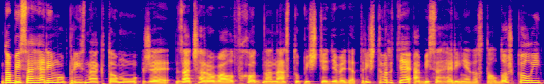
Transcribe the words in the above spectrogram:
Doby sa Harry mu prizná k tomu, že začaroval vchod na nástupište 9 a 3 štvrte, aby sa Harry nedostal do školy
